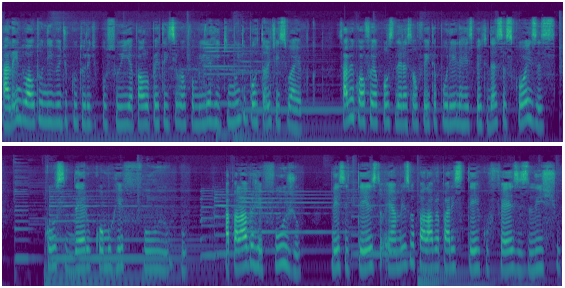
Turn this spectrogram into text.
Além do alto nível de cultura que possuía, Paulo pertencia a uma família rica e muito importante em sua época. Sabe qual foi a consideração feita por ele a respeito dessas coisas? Considero como refúgio. A palavra refúgio nesse texto é a mesma palavra para esterco, fezes, lixo.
